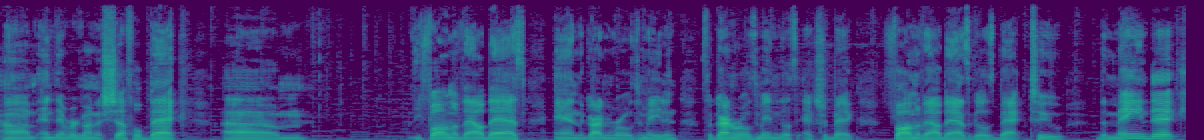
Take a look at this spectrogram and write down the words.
um, and then we're going to shuffle back um, the Fallen of Albaz and the Garden Rose Maiden. So Garden Rose Maiden goes extra back. Fallen of Albaz goes back to the main deck.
